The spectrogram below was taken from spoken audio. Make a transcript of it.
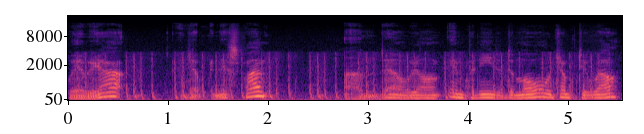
where we are. Jump in this span. And now we're on Impanina de Mall, jumped it well.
